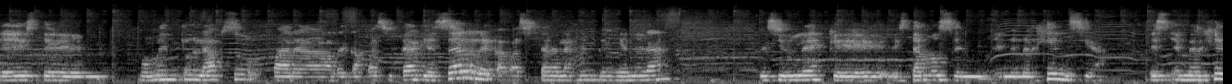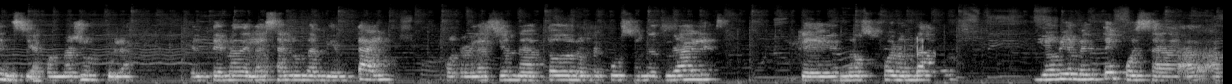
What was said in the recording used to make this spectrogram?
Este momento, lapso, para recapacitar y hacer recapacitar a la gente en general decirles que estamos en, emergencia, es emergencia con mayúscula, el tema de la salud ambiental con relación a todos los recursos naturales que nos fueron dados y obviamente pues a,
